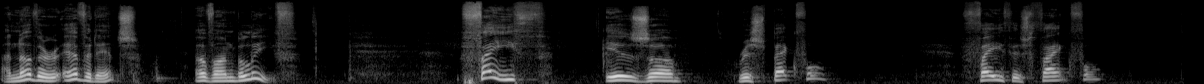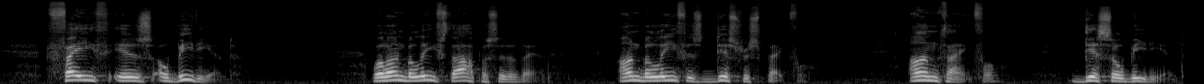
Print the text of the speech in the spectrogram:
another evidence of unbelief. Faith is uh, respectful, faith is thankful, faith is obedient. Well, unbelief's the opposite of that. Unbelief is disrespectful, unthankful, disobedient.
